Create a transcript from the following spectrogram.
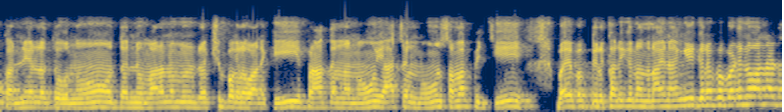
కన్నీళ్ళతోనూ తన్ను మరణమును రక్షింపగలవానికి ప్రార్థనలను యాచలను సమర్పించి భయభక్తులు కలిగి ఉన్నందున ఆయన అంగీకరింపబడిను అన్నాడు.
